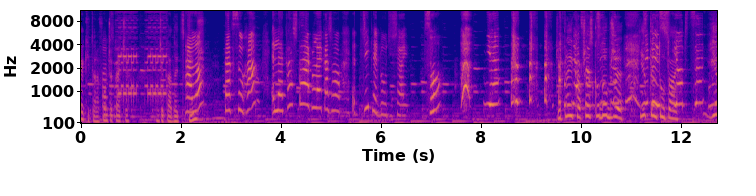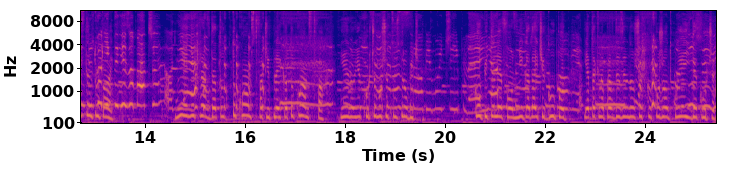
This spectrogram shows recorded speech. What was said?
Jaki telefon? Patrzcie. Czekajcie. Będzie gadać z Halo? kimś? Tak, słucham? Lekarz? Tak, lekarz. O, Jeepie był dzisiaj. Co? G-Playka, wszystko dobrze. Jestem tutaj. Jestem tutaj. Ty nie zobaczę. O, nie. Nie, nieprawda, to, to kłamstwa, G-Playka, to kłamstwa. Nie no, ja kurczę, muszę coś zrobić. Robi mój Jeepley. Kupi telefon, nie gadajcie głupot. Ja tak naprawdę ze mną wszystko w porządku, ja idę kurczę.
